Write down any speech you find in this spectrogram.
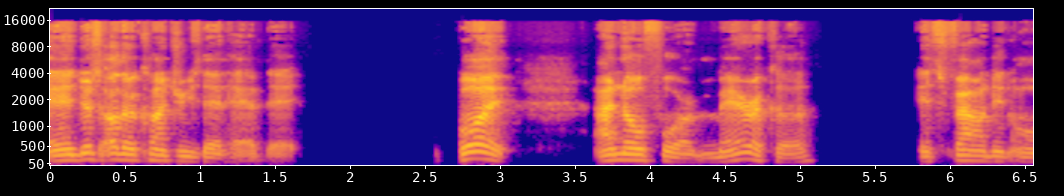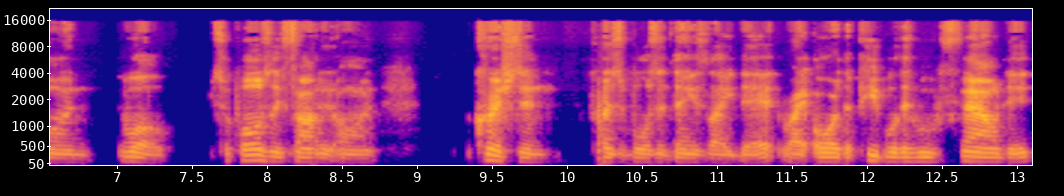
And there's other countries that have that. But I know for America, it's founded on, well, supposedly founded on Christian principles and things like that, right? Or the people that who founded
